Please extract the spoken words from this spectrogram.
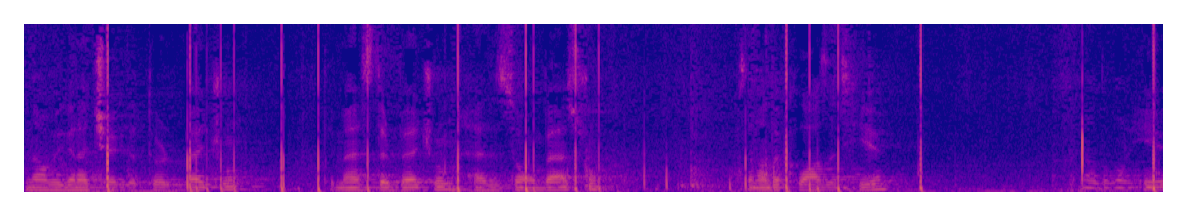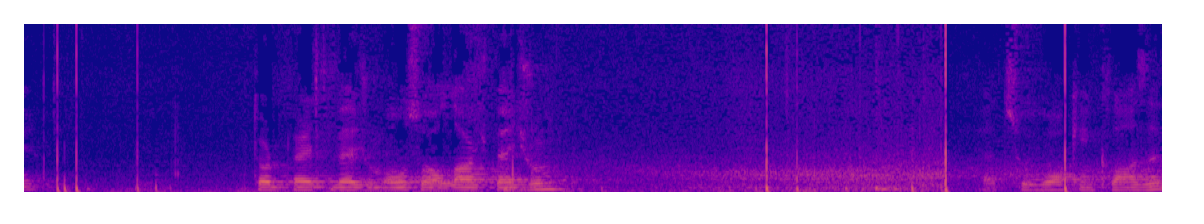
Now we're gonna check the third bedroom. The master bedroom has its own bathroom. There's another closet here. Another one here. Third bed bedroom, also a large bedroom. Got two walk-in closet.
